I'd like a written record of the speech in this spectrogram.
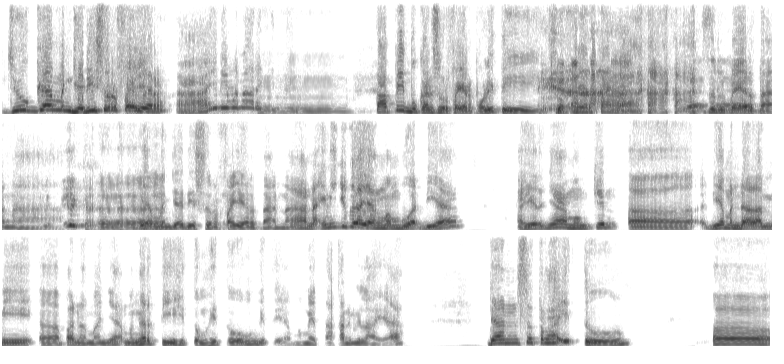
juga menjadi surveyor. Nah, ini menarik. Hmm. Tapi bukan surveyor politik, surveyor tanah. surveyor tanah. Dia menjadi surveyor tanah. Nah, ini juga yang membuat dia akhirnya mungkin eh, dia mendalami eh, apa namanya, mengerti hitung-hitung gitu ya, memetakan wilayah. Dan setelah itu eh,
